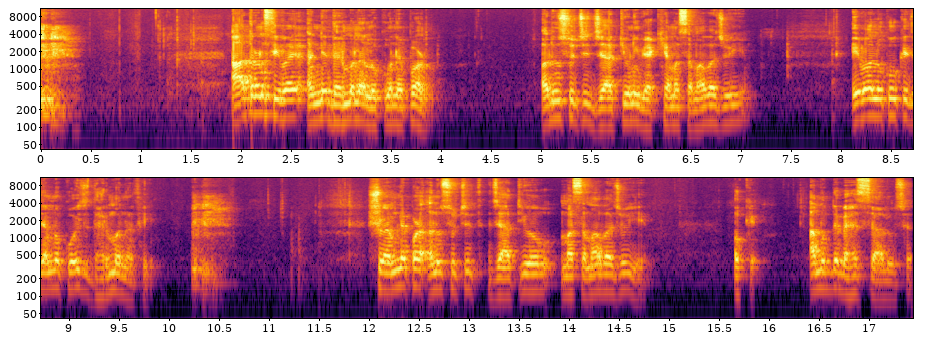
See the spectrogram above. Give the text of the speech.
આ ત્રણ સિવાય અન્ય ધર્મના લોકોને પણ અનુસૂચિત જાતિઓની વ્યાખ્યામાં સમાવવા જોઈએ? એવા લોકો કે જેમનો કોઈ જ ધર્મ નથી. શું એમને પણ અનુસૂચિત જાતિઓમાં સમાવવા જોઈએ? ઓકે. આ મુદ્દે બહેસ ચાલુ છે.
